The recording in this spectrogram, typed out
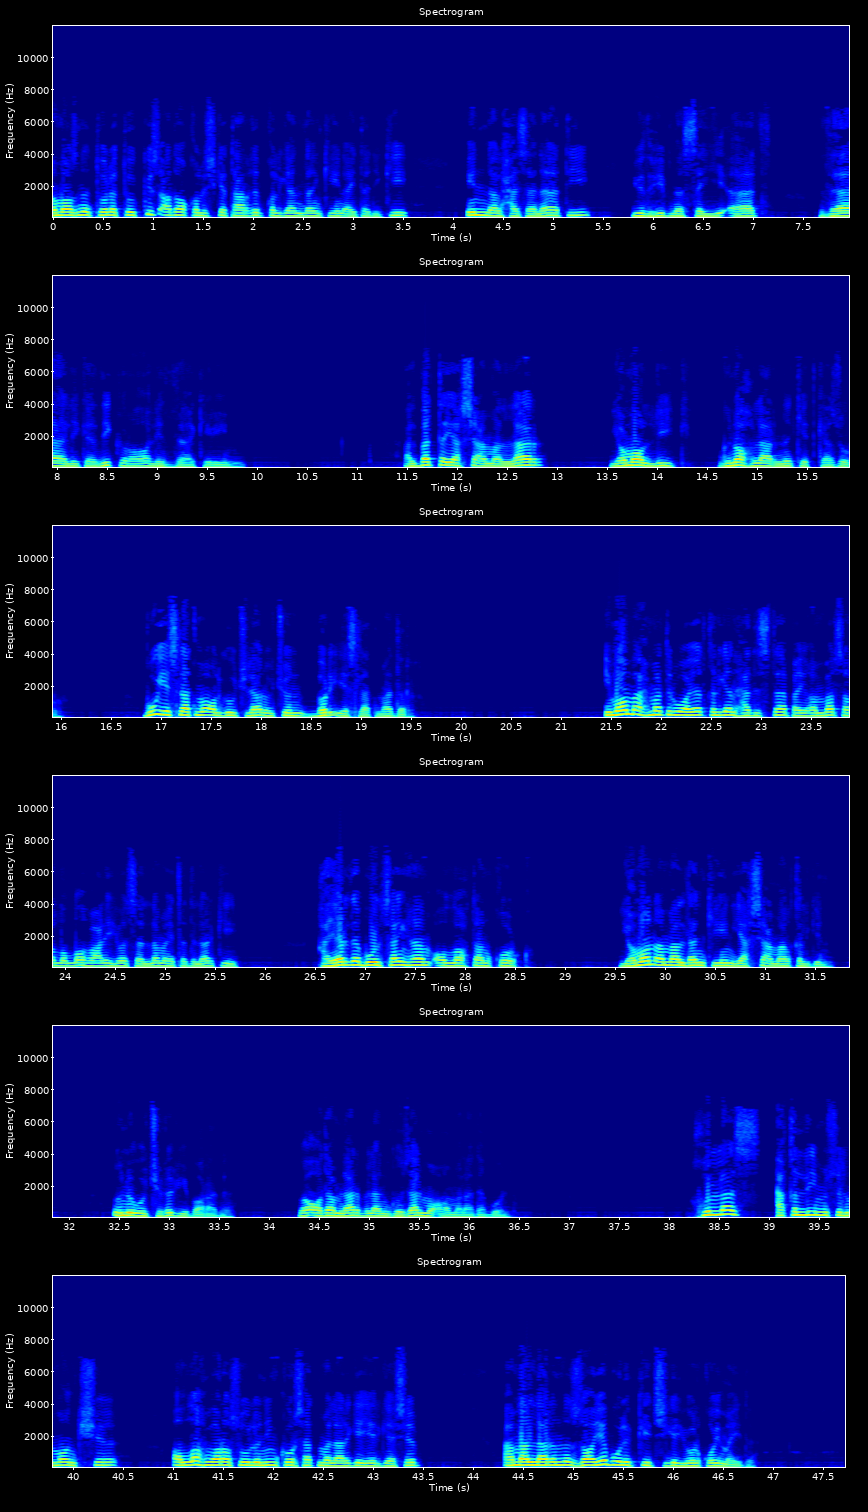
namozni to'la to'kis ado qilishga targ'ib qilgandan keyin aytadiki innal hasanati yuzhibna sayyiat zalika zikro lizzakirin. Albatta yaxshi amallar yomonlik gunohlarni ketkazur. Bu eslatma olguvchilar uchun bir eslatmadir. Imom ahmad rivoyat qilgan hadisda payg'ambar sollallohu alayhi vasallam aytadilarki qayerda bo'lsang ham ollohdan qo'rq. Yomon amaldan keyin yaxshi amal qilgin. Uni o'chirib yuboradi va odamlar bilan go'zal muomalada bo'l. Xullas aqlli musulmon kishi alloh va rasulining ko'rsatmalariga ergashib amallarini zoya bo'lib ketishiga yo'l qo'ymaydi.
